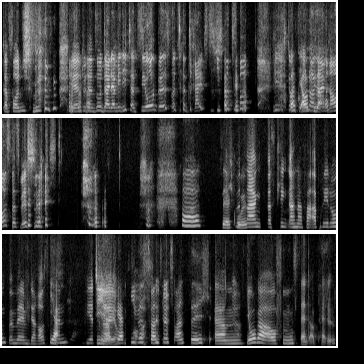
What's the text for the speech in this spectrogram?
davon schwimmen, während du dann so in deiner Meditation bist und dann treibst du schon so Richtung Kolonnein raus, das wäre schlecht. Ah, sehr ich würde cool. sagen, das klingt nach einer Verabredung, wenn wir dann wieder raus Ja. können. Wird Die, Ja, ja. Kreatives 2020, ähm, Yoga auf dem Stand-Up-Pedal.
